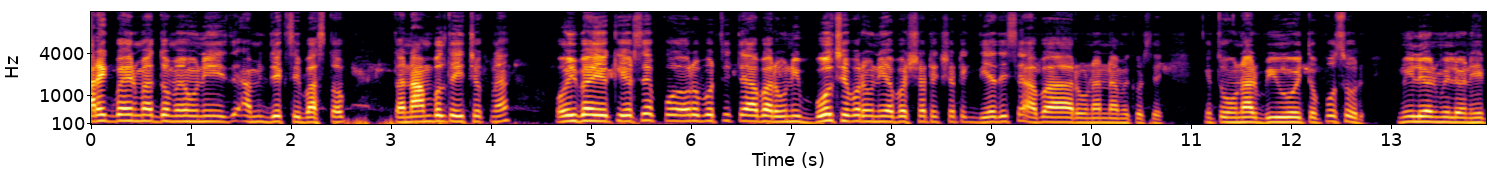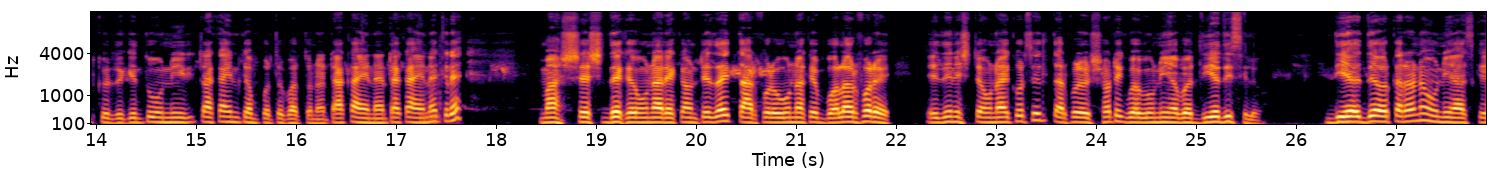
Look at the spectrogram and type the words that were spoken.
আরেক ভাইয়ের মাধ্যমে উনি, আমি দেখছি বাস্তব। তার নাম বলতে ইচ্ছুক না। ওই ভাই কী করছে পরবর্তীতে আবার উনি বলছে পরে উনি আবার সঠিক সঠিক দিয়ে দিছে, আবার ওনার নামে করছে। কিন্তু ওনার ভিউ হইতো প্রচুর মিলিয়ন মিলিয়ন হিট করছে। কিন্তু উনি টাকা ইনকাম করতে পারতো না। টাকা এনে টাকা এনে করে মাস শেষ দেখে ওনার অ্যাকাউন্টে যায়। তারপরে ওনাকে বলার পরে এই জিনিসটা ওনায় করছিল। তারপরে সঠিকভাবে উনি আবার দিয়ে দিছিল। দিয়ে দেওয়ার কারণে উনি আজকে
